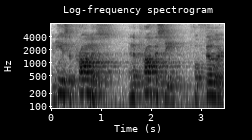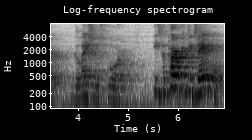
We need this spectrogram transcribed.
And he is the promise and the prophecy fulfiller, Galatians 4. He's the perfect example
